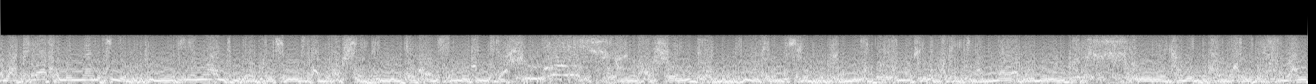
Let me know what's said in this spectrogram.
وضع خلافا للمالكية المالكية ما عندهم يقول في المسحب الأخشي تقول سنة تمسح عن في مشكلة ما في تحقيق لا عليه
